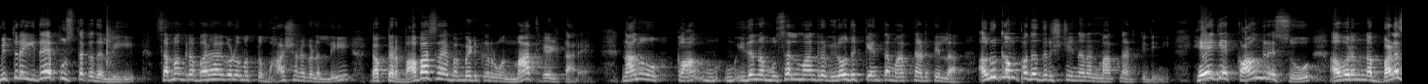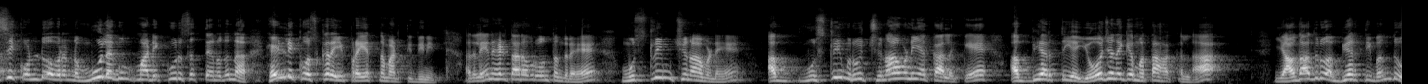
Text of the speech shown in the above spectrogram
ಮಿತ್ರ ಇದೇ ಪುಸ್ತಕದಲ್ಲಿ ಸಮಗ್ರ ಬರಹಗಳು ಮತ್ತು ಭಾಷಣಗಳಲ್ಲಿ ಡಾಕ್ಟರ್ ಬಾಬಾ ಸಾಹೇಬ್ ಅಂಬೇಡ್ಕರ್ ಒಂದು ಮಾತು ಹೇಳ್ತಾರೆ. ನಾನು ಕಾ ಇದನ್ನು ಮುಸಲ್ಮಾನರ ವಿರೋಧಕ್ಕೆ ಅಂತ ಮಾತನಾಡ್ತಿಲ್ಲ. ಅನುಕಂಪದ ದೃಷ್ಟಿಯಿಂದ ನಾನು ಮಾತನಾಡ್ತಿದ್ದೀನಿ. ಹೇಗೆ ಕಾಂಗ್ರೆಸ್ಸು ಅವರನ್ನು ಬಳಸಿಕೊಂಡು ಅವರನ್ನು ಮೂಲೆ ಗುಂಪು ಮಾಡಿ ಕೂರಿಸುತ್ತೆ ಅನ್ನೋದನ್ನ ಹೇಳಲಿಕ್ಕೋಸ್ಕರ ಈ ಪ್ರಯತ್ನ ಮಾಡ್ತಿದ್ದೀನಿ. ಅದರಲ್ಲಿ ಏನು ಹೇಳ್ತಾರೆ ಅವರು ಅಂತಂದ್ರೆ, ಮುಸ್ಲಿಂ ಚುನಾವಣೆ ಅಬ್ ಮುಸ್ಲಿಮರು ಚುನಾವಣೆಯ ಕಾಲಕ್ಕೆ ಅಭ್ಯರ್ಥಿಯ ಯೋಜನೆಗೆ ಮತ ಹಾಕಲ್ಲ. ಯಾವುದಾದ್ರೂ ಅಭ್ಯರ್ಥಿ ಬಂದು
